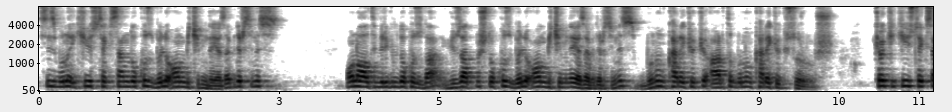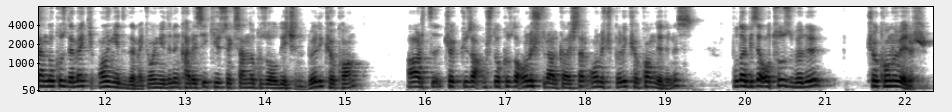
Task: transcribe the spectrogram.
Siz bunu 289 bölü 10 biçimde yazabilirsiniz. 16,9'da 169 bölü 10 biçiminde yazabilirsiniz. Bunun karekökü artı bunun karekökü sorulmuş. Kök 289 demek 17 demek. 17'nin karesi 289 olduğu için bölü kök 10 artı kök 169'da 13'tür arkadaşlar. 13 bölü kök 10 dediniz. Bu da bize 30 bölü kök 10'u verir.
